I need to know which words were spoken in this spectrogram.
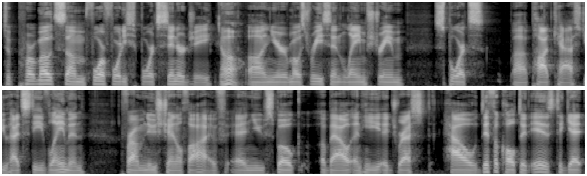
to promote some 440 sports synergy Oh, on your most recent lamestream sports uh, podcast you had Steve Lehman from News Channel 5 and you spoke about and he addressed how difficult it is to get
